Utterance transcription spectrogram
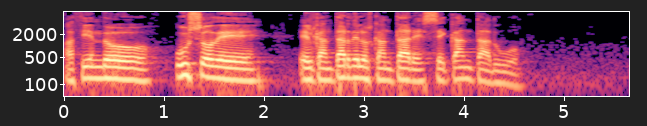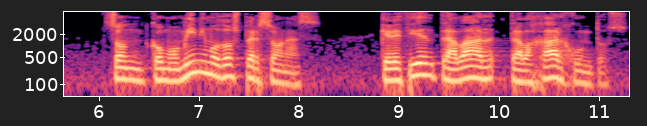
haciendo uso de el cantar de los cantares, se canta a dúo. Son como mínimo dos personas que deciden trabajar juntos.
